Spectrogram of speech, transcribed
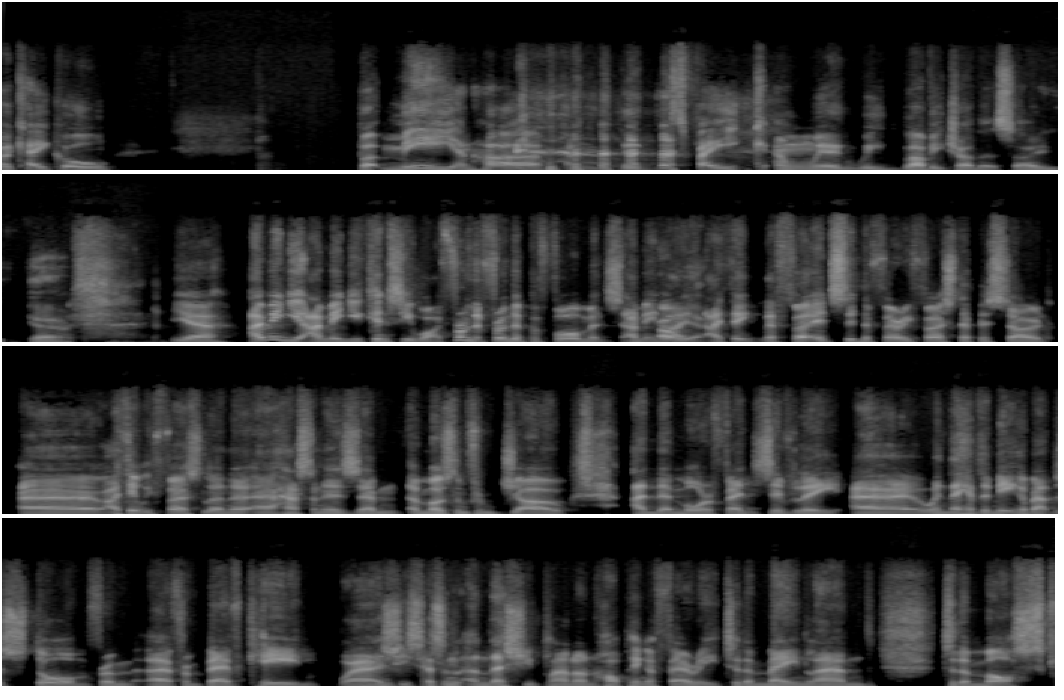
okay, cool. But me and her, and th- it's fake, and we we love each other. So yeah, Yeah, I mean, yeah, I mean, you can see why from the from the performance. I mean, Oh, like, yeah. I think the fir- it's in the very first episode. Uh, I think we first learned that uh, Hassan is um, a Muslim from Joe, and then more offensively uh, when they have the meeting about the storm from uh, from Bev Keane, where Mhm. she says, "Unless you plan on hopping a ferry to the mainland, to the mosque,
